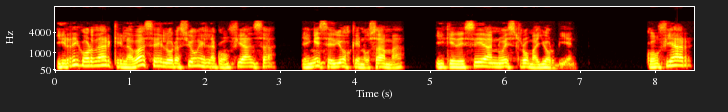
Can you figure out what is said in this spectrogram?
y recordar que la base de la oración es la confianza en ese Dios que nos ama y que desea nuestro mayor bien. Confiar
